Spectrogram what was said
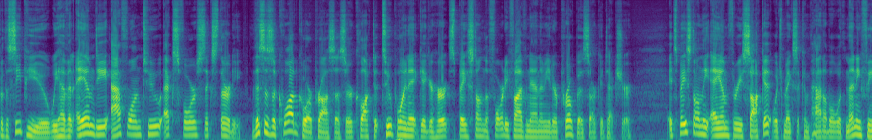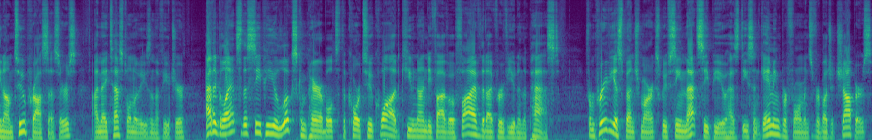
For the CPU, we have an AMD Athlon 2 X4 630. This is a quad-core processor clocked at 2.8 GHz based on the 45nm Propus architecture. It's based on the AM3 socket, which makes it compatible with many Phenom 2 processors. I may test one of these in the future. At a glance, the CPU looks comparable to the Core 2 Quad Q9505 that I've reviewed in the past. From previous benchmarks, we've seen that CPU has decent gaming performance for budget shoppers,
